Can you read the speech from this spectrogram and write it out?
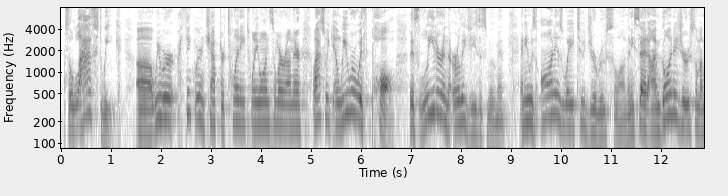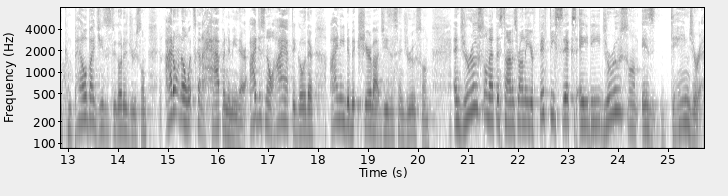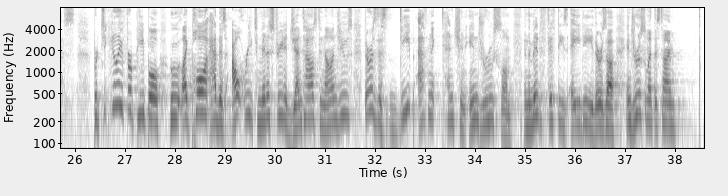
So last week, uh, we were, I think we were in chapter 20, 21, somewhere around there last week, and we were with Paul, this leader in the early Jesus movement, and he was on his way to Jerusalem. And he said, I'm going to Jerusalem. I'm compelled by Jesus to go to Jerusalem, and I don't know what's going to happen to me there. I just know I have to go there. I need to share about Jesus in Jerusalem. And Jerusalem at this time, it's around the year 56 AD, Jerusalem is dangerous particularly for people who, like Paul, had this outreach ministry to Gentiles, to non Jews. There was this deep ethnic tension in Jerusalem in the mid 50s AD. There was a, in Jerusalem at this time,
